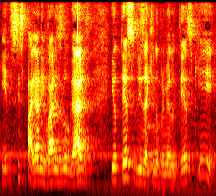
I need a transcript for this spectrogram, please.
E eles se espalharam em vários lugares. E o texto diz aqui no primeiro texto que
